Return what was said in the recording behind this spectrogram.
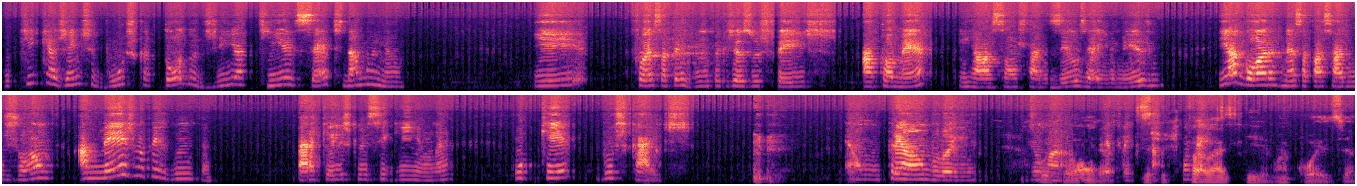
O que, que a gente busca todo dia aqui às sete da manhã? E foi essa pergunta que Jesus fez a Tomé em relação aos fariseus e a ele mesmo. E agora, nessa passagem de João, a mesma pergunta para aqueles que o seguiam, né? O que buscais? É um preâmbulo aí de uma Agora, reflexão. Deixa eu te falar aqui uma coisa.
